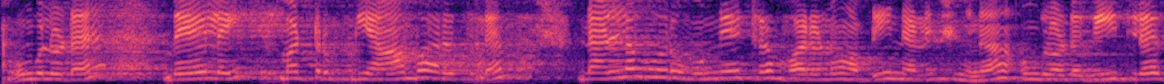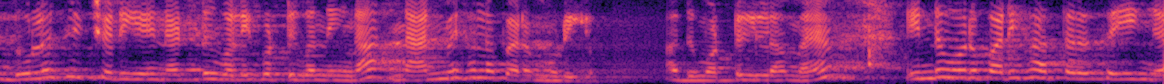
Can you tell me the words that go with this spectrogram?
உங்களோட வேலை மற்றும் வியாபாரத்தில் நல்ல ஒரு முன்னேற்றம் வரணும் அப்படின்னு நினச்சிங்கன்னா உங்களோட வீட்டில் துளசி செடியை நட்டு வழிபட்டு வந்தீங்கன்னா நன்மைகளை பெற முடியும். அது மட்டும் இல்லாமல் இந்த ஒரு பரிகாரத்தை செய்யுங்க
